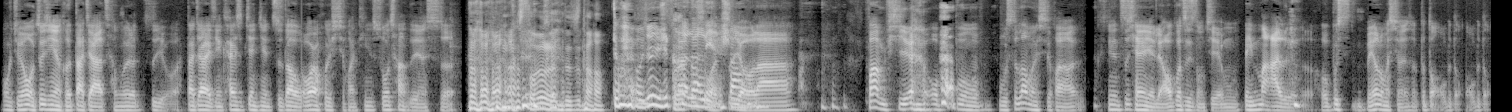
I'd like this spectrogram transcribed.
我觉得我最近也和大家成为了挚友啊，大家已经开始渐渐知道我偶尔会喜欢听说唱这件事，那所有人都知道。对我觉得你是刻在脸上挚友。啦。放屁！我不我不是那么喜欢啊，因为之前也聊过这种节目，被骂的，我不喜没有那么喜欢说不懂，我不懂，我不懂。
